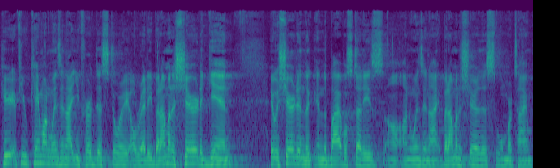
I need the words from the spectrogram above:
here, if you came on Wednesday night, you've heard this story already, but I'm going to share it again. It was shared in the, in the Bible studies uh, on Wednesday night, but I'm going to share this one more time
